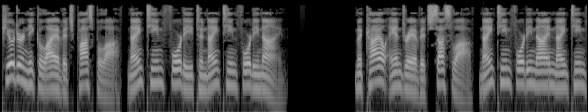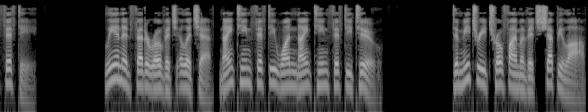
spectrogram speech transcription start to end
Pyotr Nikolaevich Pospelov, 1940–1949 Mikhail Andreevich Suslov, 1949–1950 Leonid Fedorovich Ilyichev, 1951–1952 Dmitry Trofimovich Shepilov,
